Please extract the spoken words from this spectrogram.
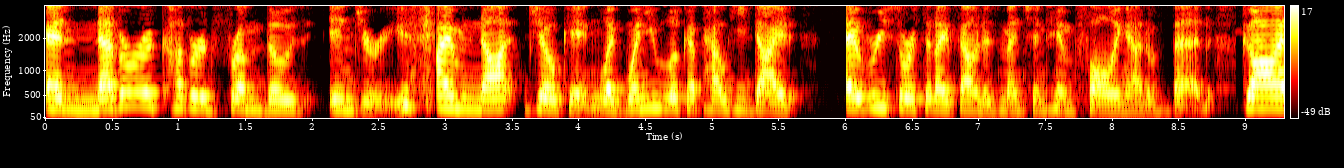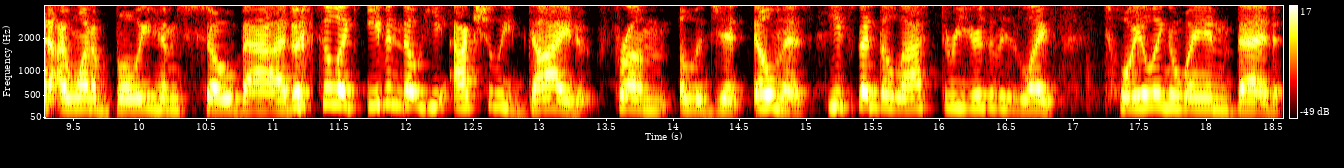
and never recovered from those injuries. I'm not joking. Like when you look up how he died, every source that I found has mentioned him falling out of bed. God, I want to bully him so bad. So like even though he actually died from a legit illness, he spent the last 3 years of his life toiling away in bed,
